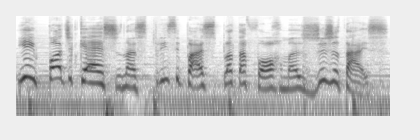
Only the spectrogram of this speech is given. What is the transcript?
e em podcast nas principais plataformas digitais.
